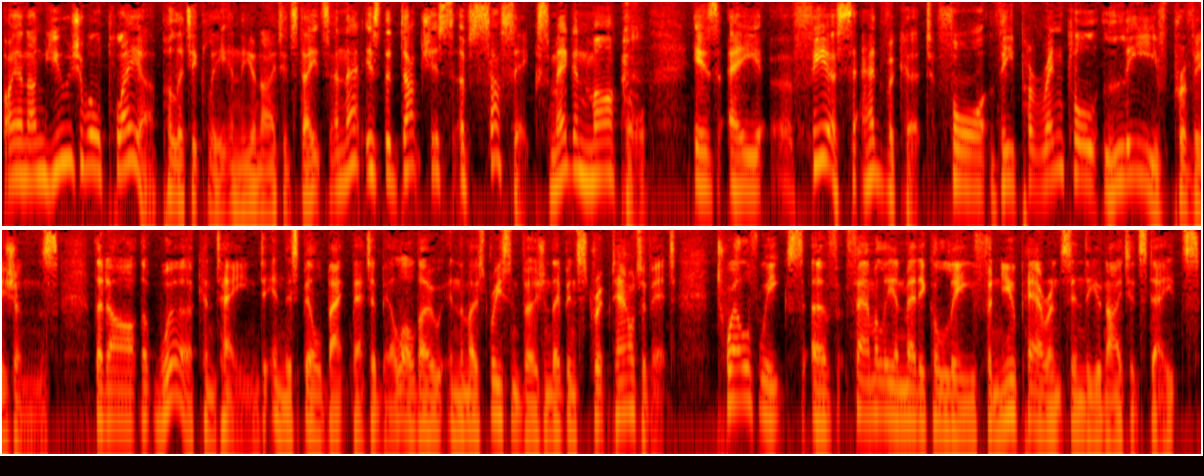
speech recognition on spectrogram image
by an unusual player politically in the United States, and that is the Duchess of Sussex. Meghan Markle is a uh, fierce advocate for the parental leave provisions that are that were contained in this Build Back Better bill, although in the most recent version they've been stripped out of it. 12 weeks of family and medical leave for new parents in the United States.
